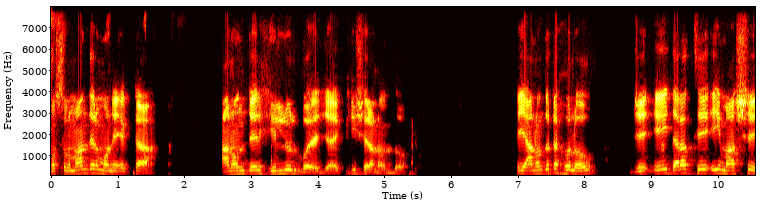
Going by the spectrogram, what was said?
মুসলমানদের মনে একটা আনন্দের হিল্লুল বয়ে যায়, কিসের আনন্দ? এই আনন্দটা হলো যে এই দ্বারাতে এই মাসে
